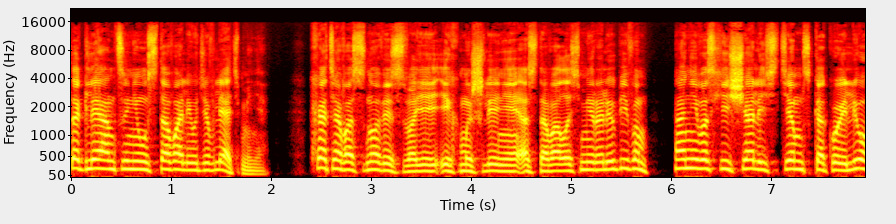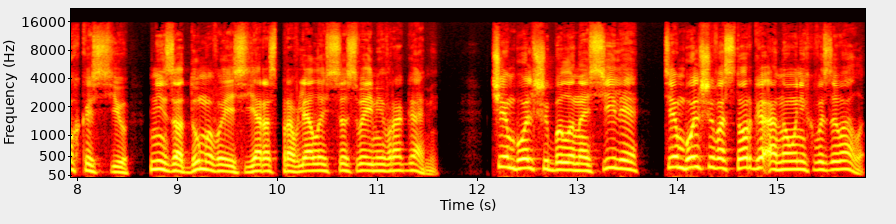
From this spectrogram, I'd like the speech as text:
Таглианцы не уставали удивлять меня. Хотя в основе своей их мышление оставалось миролюбивым, они восхищались тем, с какой легкостью, не задумываясь, я расправлялась со своими врагами. Чем больше было насилия, тем больше восторга оно у них вызывало.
